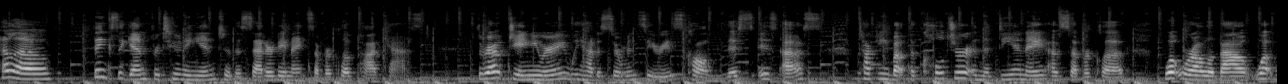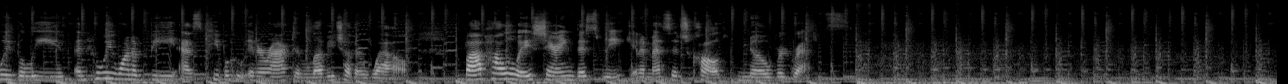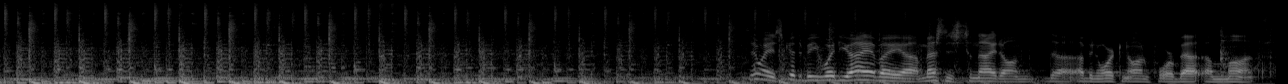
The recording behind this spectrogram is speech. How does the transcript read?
Hello. Thanks again for tuning in to the Saturday Night Supper Club podcast. Throughout January, we had a sermon series called This Is Us, talking about the culture and the DNA of Supper Club, what we're all about, what we believe, and who we want to be as people who interact and love each other well. Bob Holloway sharing this week in a message called No Regrets. With you. I have a uh, message tonight on the, I've been working on for about a month,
